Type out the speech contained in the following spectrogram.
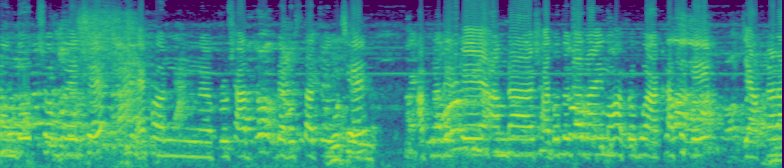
নন্দ উৎসব হয়েছে, এখন প্রসাদ ব্যবস্থা চলছে। আপনাদেরকে আমরা স্বাগত জানাই মহাপ্রভু আখড়া থেকে, যে আপনারা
